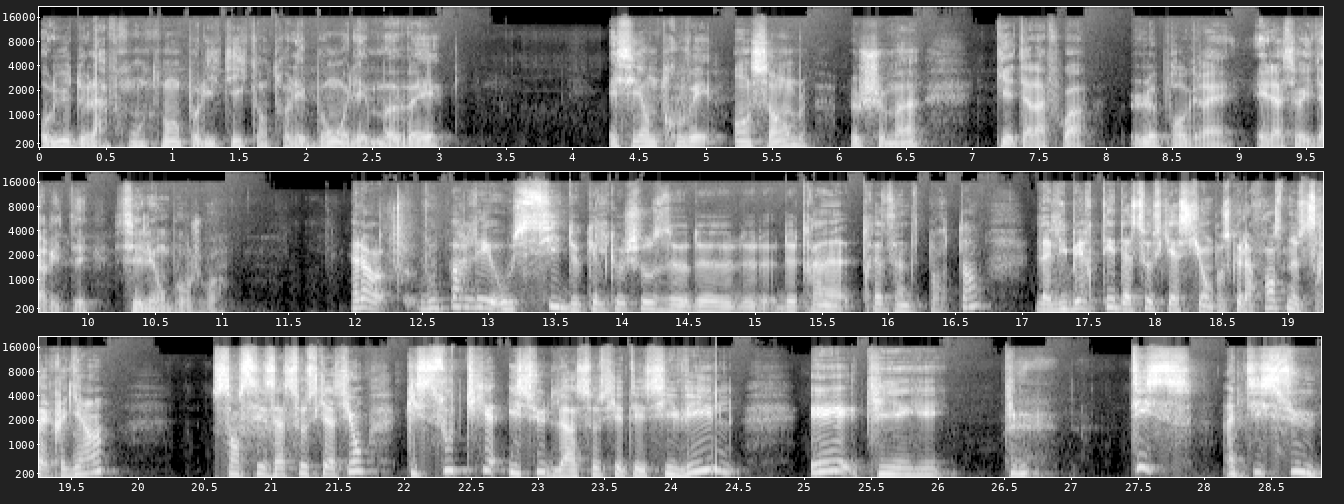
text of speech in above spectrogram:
au lieu de l'affrontement politique entre les bons et les mauvais, essayons de trouver ensemble le chemin qui est à la fois le progrès et la solidarité. C'est Léon Bourgeois. Alors, vous parlez aussi de quelque chose de, très, important, la liberté d'association, parce que la France ne serait rien sans ces associations qui soutiennent, issues de la société civile et qui tissent un tissu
